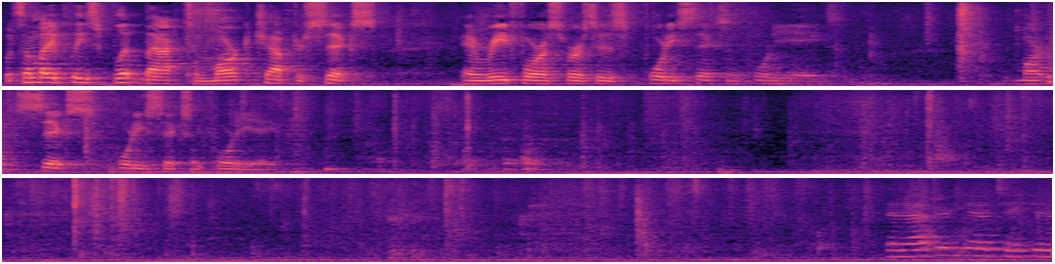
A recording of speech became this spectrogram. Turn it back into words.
Would somebody please flip back to Mark chapter 6 and read for us verses 46 and 48? Mark 6, 46 and 48. And after he had taken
